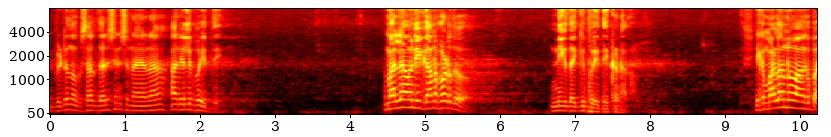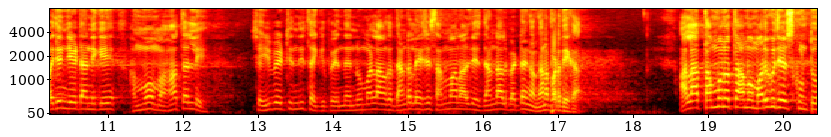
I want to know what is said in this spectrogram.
ఈ బిడ్డను ఒకసారి దర్శించినాయనా అని వెళ్ళిపోయిద్ది. మళ్ళీ ఆమె నీకు కనపడదు. నీకు తగ్గిపోయింది ఇక్కడ. ఇక మళ్ళీ నువ్వు ఆమెకు భజన చేయడానికి అమ్మో మహాతల్లి చెయ్యి పెట్టింది తగ్గిపోయింది. నువ్వు మళ్ళీ ఆమెకు దండలు వేసి సన్మానాలు చేసి దండాలు పెట్టాం కనపడదు ఇక. అలా తమ్మును తాము మరుగు చేసుకుంటూ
